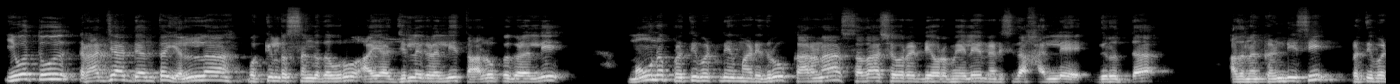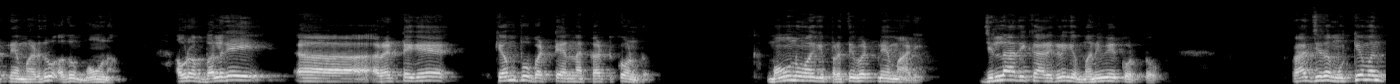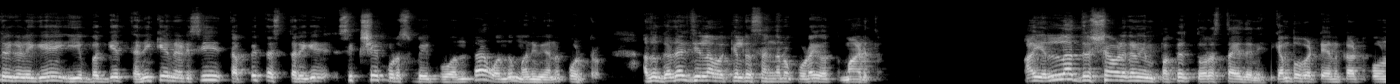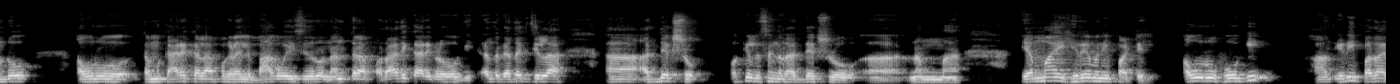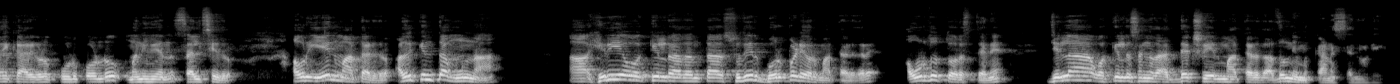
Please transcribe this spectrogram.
ಇವತ್ತು ರಾಜ್ಯಾದ್ಯಂತ ಎಲ್ಲ ವಕೀಲರ ಸಂಘದವರು ಆಯಾ ಜಿಲ್ಲೆಗಳಲ್ಲಿ, ತಾಲೂಕುಗಳಲ್ಲಿ ಮೌನ ಪ್ರತಿಭಟನೆ ಮಾಡಿದ್ರು ಕಾರಣ ಸದಾಶಿವರೆಡ್ಡಿ ಅವರ ಮೇಲೆ ನಡೆಸಿದ ಹಲ್ಲೆ ವಿರುದ್ಧ ಅದನ್ನು ಖಂಡಿಸಿ ಪ್ರತಿಭಟನೆ ಮಾಡಿದ್ರು. ಅದು ಮೌನ. ಅವರ ಬಲಗೈ ರಟ್ಟೆಗೆ ಕೆಂಪು ಬಟ್ಟೆಯನ್ನು ಕಟ್ಕೊಂಡು ಮೌನವಾಗಿ ಪ್ರತಿಭಟನೆ ಮಾಡಿ ಜಿಲ್ಲಾಧಿಕಾರಿಗಳಿಗೆ ಮನವಿ ಕೊಟ್ಟು ರಾಜ್ಯದ ಮುಖ್ಯಮಂತ್ರಿಗಳಿಗೆ ಈ ಬಗ್ಗೆ ತನಿಖೆ ನಡೆಸಿ ತಪ್ಪಿತಸ್ಥರಿಗೆ ಶಿಕ್ಷೆ ಕೊಡಿಸ್ಬೇಕು ಅಂತ ಒಂದು ಮನವಿಯನ್ನು ಕೊಟ್ಟರು ಅದು ಗದಗ ಜಿಲ್ಲಾ ವಕೀಲರ ಸಂಘನೂ ಕೂಡ ಇವತ್ತು ಮಾಡಿತು ಆ ಎಲ್ಲ ದೃಶ್ಯಾವಳಿಗಳನ್ನ ನಿಮ್ಮ ಪಕ್ಕಕ್ಕೆ ತೋರಿಸ್ತಾ ಇದ್ದೇನೆ. ಕೆಂಪು ಬಟ್ಟೆಯನ್ನು ಕಟ್ಟಿಕೊಂಡು ಅವರು ತಮ್ಮ ಕಾರ್ಯಕಲಾಪಗಳಲ್ಲಿ ಭಾಗವಹಿಸಿದ್ರು. ನಂತರ ಪದಾಧಿಕಾರಿಗಳು ಹೋಗಿ, ಅಂದ್ರೆ ಗದಗ ಜಿಲ್ಲಾ ಅಧ್ಯಕ್ಷರು, ವಕೀಲರ ಸಂಘದ ಅಧ್ಯಕ್ಷರು ನಮ್ಮ ಎಂ ಐ ಹಿರೇಮನಿ ಪಾಟೀಲ್ ಅವರು ಹೋಗಿ ಇಡೀ ಪದಾಧಿಕಾರಿಗಳು ಕೂಡಿಕೊಂಡು ಮನವಿಯನ್ನು ಸಲ್ಲಿಸಿದ್ರು. ಅವರು ಏನು ಮಾತಾಡಿದ್ರು? ಅದಕ್ಕಿಂತ ಮುನ್ನ ಹಿರಿಯ ವಕೀಲರಾದಂಥ ಸುಧೀರ್ ಗೋರ್ಪಡೆ ಅವರು ಮಾತಾಡಿದ್ದಾರೆ. ಅವ್ರದ್ದು ತೋರಿಸ್ತೇನೆ. ಜಿಲ್ಲಾ ವಕೀಲರ ಸಂಘದ ಅಧ್ಯಕ್ಷರು ಏನು ಮಾತಾಡಿದ್ರು ಅದು ನಿಮಗೆ ಕಾಣಿಸ್ತೇನೆ ನೋಡಿ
